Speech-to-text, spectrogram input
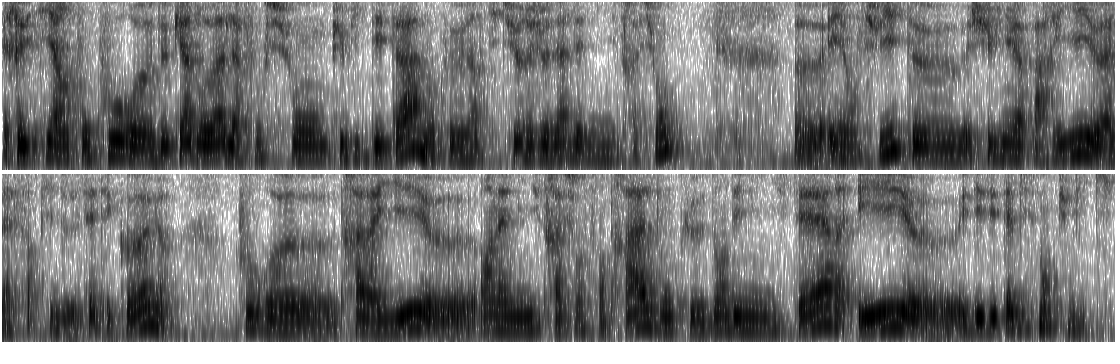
réussi un concours de cadre A de la fonction publique d'État, donc l'Institut régional d'administration. et ensuite, je suis venue à Paris à la sortie de cette école pour travailler en administration centrale, donc dans des ministères et, des établissements publics.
